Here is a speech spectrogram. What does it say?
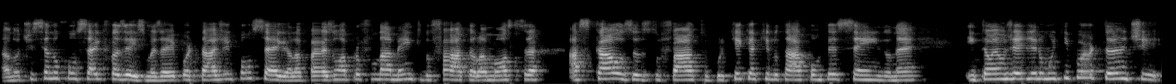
A notícia não consegue fazer isso, mas a reportagem consegue. Ela faz um aprofundamento do fato, ela mostra as causas do fato, por que, que aquilo está acontecendo, né? Então, é um gênero muito importante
